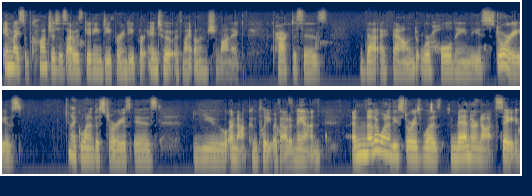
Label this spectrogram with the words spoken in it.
in my subconscious as I was getting deeper and deeper into it with my own shamanic practices that I found were holding these stories. Like one of the stories is, You are not complete without a man. Another one of these stories was men are not safe.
